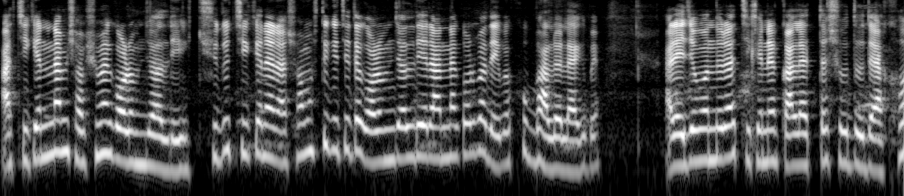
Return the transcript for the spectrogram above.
আর চিকেনে আমি সবসময় গরম জল দিই। শুধু চিকেনে না, সমস্ত কিছুতে গরম জল দিয়ে রান্না করবা, দেখবে খুব ভালো লাগবে। আর এই যে বন্ধুরা, চিকেনের কালারটা শুধু দেখো।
